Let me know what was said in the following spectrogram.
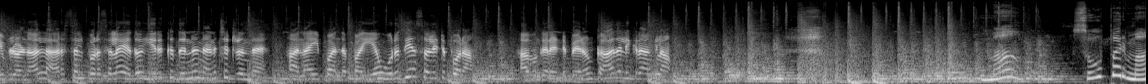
இவ்வளவு நாள் அரசல் புரசலா ஏதோ இருக்குதுன்னு நினைச்சிட்டு இருந்தேன். ஆனா இப்ப அந்த பையன் உறுதியா சொல்லிட்டு போறான். அவங்க ரெண்டு பேரும் காதலிக்கிறாங்களாம். அம்மா சூப்பர்மா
